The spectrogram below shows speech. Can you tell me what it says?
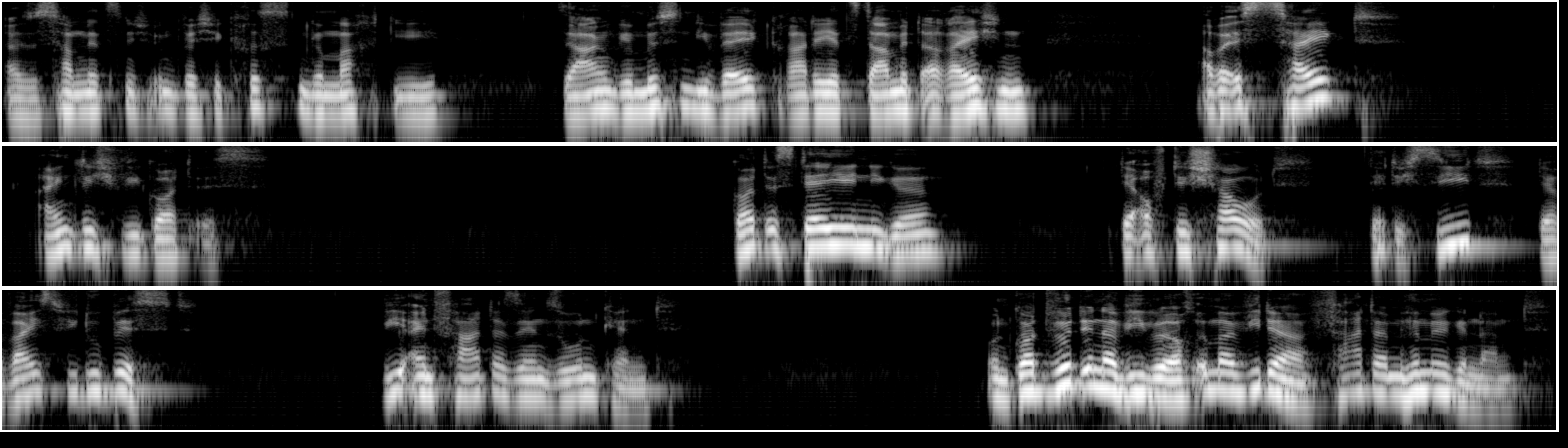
Also es haben jetzt nicht irgendwelche Christen gemacht, die sagen, wir müssen die Welt gerade jetzt damit erreichen. Aber es zeigt eigentlich, wie Gott ist. Gott ist derjenige, der auf dich schaut, der dich sieht, der weiß, wie du bist, wie ein Vater seinen Sohn kennt. Und Gott wird in der Bibel auch immer wieder Vater im Himmel genannt.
